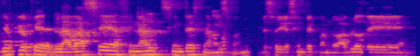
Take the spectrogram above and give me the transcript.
Yo creo que la base al final siempre es la misma. Por eso yo siempre cuando hablo de,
